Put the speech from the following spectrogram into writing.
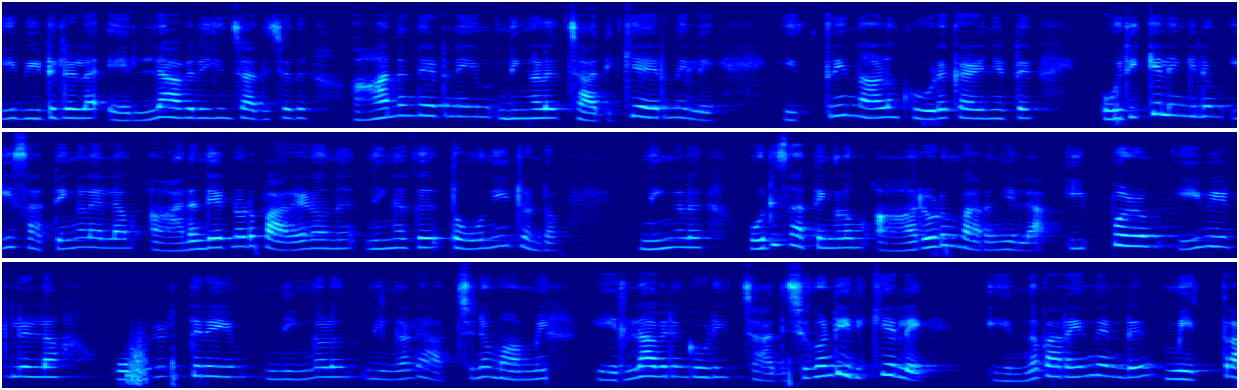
ഈ വീട്ടിലുള്ള എല്ലാവരെയും ചതിച്ചത് ആനന്ദേട്ടനെയും നിങ്ങൾ ചതിക്കുകയായിരുന്നില്ലേ ഇത്രയും നാളും കൂടെ കഴിഞ്ഞിട്ട് ഒരിക്കലെങ്കിലും ഈ സത്യങ്ങളെല്ലാം ആനന്ദേട്ടനോട് പറയണമെന്ന് നിങ്ങൾക്ക് തോന്നിയിട്ടുണ്ടോ? നിങ്ങൾ ഒരു സത്യങ്ങളും ആരോടും പറഞ്ഞില്ല. ഇപ്പോഴും ഈ വീട്ടിലുള്ള ഓരോരുത്തരെയും നിങ്ങളും നിങ്ങളുടെ അച്ഛനും അമ്മയും എല്ലാവരും കൂടി ചതിച്ചുകൊണ്ടിരിക്കുകയല്ലേ? എന്ന് പറയുന്നുണ്ട് മിത്ര.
